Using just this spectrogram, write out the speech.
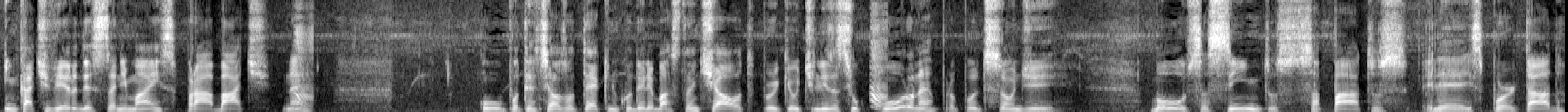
em cativeiro desses animais para abate, né? O potencial zootécnico dele é bastante alto porque utiliza-se o couro, né, para produção de bolsas, cintos, sapatos. Ele é exportado.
